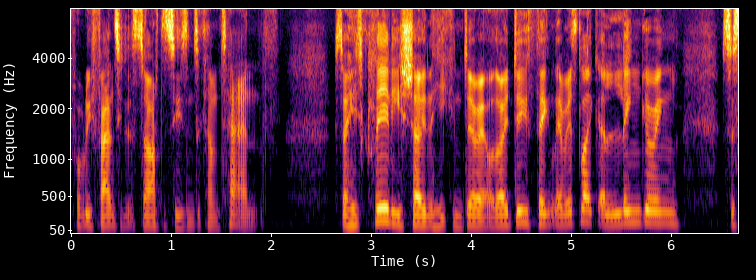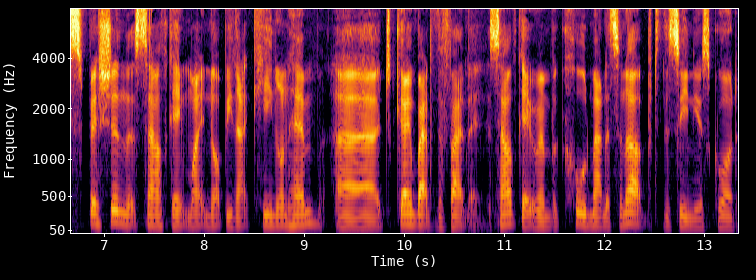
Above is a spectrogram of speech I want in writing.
probably fancied at the start of the season to come tenth. So he's clearly shown that he can do it. Although I do think there is like a lingering suspicion that Southgate might not be that keen on him. Uh, going back to the fact that Southgate, remember, called Maddison up to the senior squad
